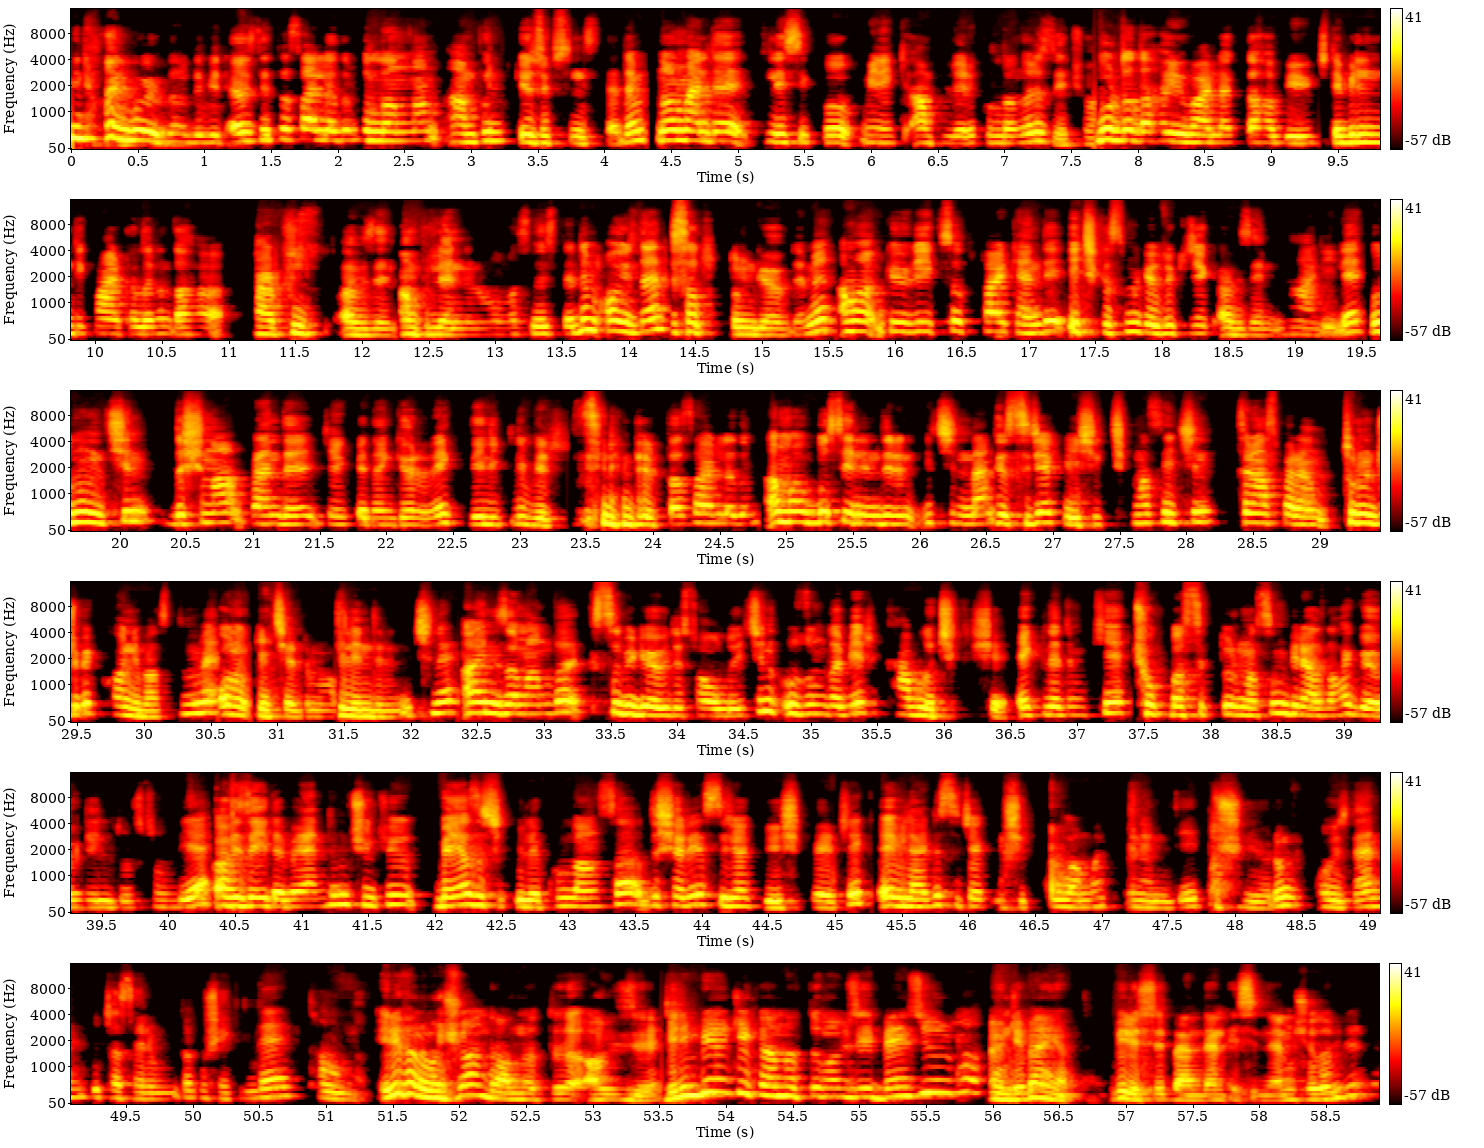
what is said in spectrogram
Minimal boyutlarda bir avize tasarladım. Kullanılan ampul gözüksün istedim. Normalde klasik bu minik ampulleri kullanırız ya an. Burada daha yuvarlak, daha büyük, işte bilindik markaların daha karpuz avize ampullerinin olmasını istedim. O yüzden kısa tuttum gövdemi. Ama gövdeyi kısa tutarken de iç kısmı gözükecek avizenin haliyle. Bunun için dışına ben de Cenkbe'den görerek delikli bir silindir tasarladım. Ama bu silindirin içinden sıcak bir ışık çıkması için transparan turuncu bir koni bastım ve onu geçirdim o silindirin içine. Aynı zamanda kısa bir gövdesi olduğu için uzun da bir kablo çıkışı ekledim ki çok basık durmasın biraz daha gövdeli dursun diye. Avizeyi de beğendim çünkü beyaz ışık bile kullansa dışarıya sıcak bir ışık verecek. Evlerde sıcak ışık kullanmak önemli diye düşünüyorum. O yüzden bu tasarımı da bu şekilde tamamladım. Elif Hanım'ın şu anda anlattığı avize benim bir önceki anlattığım avizeye benziyor mu? Önce ben yaptım. Birisi benden esinlenmiş olabilir mi?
